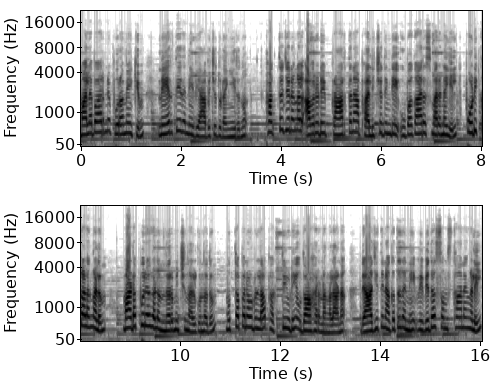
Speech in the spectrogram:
മലബാറിന് പുറമേക്കും നേരത്തെ തന്നെ വ്യാപിച്ചു തുടങ്ങിയിരുന്നു. ഭക്തജനങ്ങൾ അവരുടെ പ്രാർത്ഥന ഫലിച്ചതിന്റെ ഉപകാര സ്മരണയിൽ പൊടിക്കളങ്ങളും മടപ്പുരകളും നിർമ്മിച്ചു നൽകുന്നതും മുത്തപ്പനോടുള്ള ഭക്തിയുടെ ഉദാഹരണങ്ങളാണ്. രാജ്യത്തിനകത്ത് തന്നെ വിവിധ സംസ്ഥാനങ്ങളിൽ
